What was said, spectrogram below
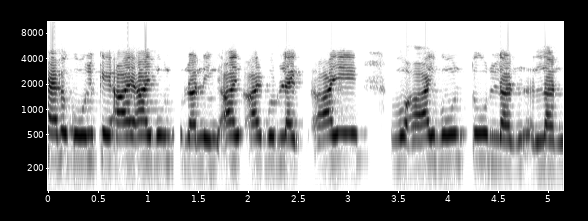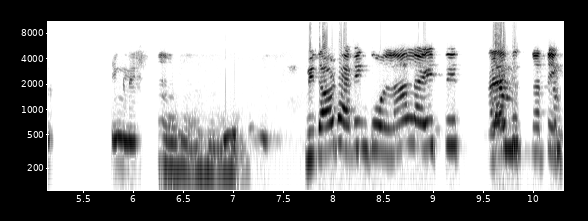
have a goal. के I I want to learning. I I would like I I want to learn learn English. Mm-hmm. without having goal na life is life is nothing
